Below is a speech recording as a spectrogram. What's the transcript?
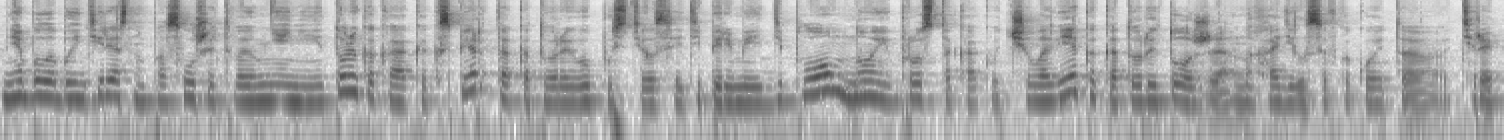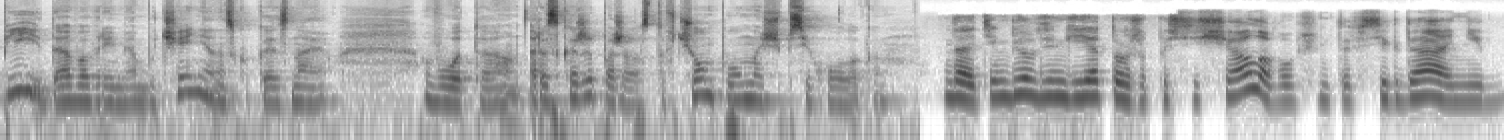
Мне было бы интересно послушать твое мнение не только как эксперта, который выпустился и теперь имеет диплом, но и просто как вот человека, который тоже находился в какой-то терапии да, во время обучения, насколько я знаю. Вот, э, расскажи, пожалуйста, в чем помощь психолога? Да, тимбилдинги я тоже посещала. В общем-то, всегда они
